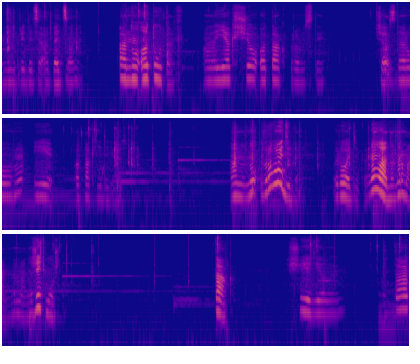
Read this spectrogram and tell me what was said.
І Мені прийдеться опять заново. А ну отут. Але якщо отак провести. Зараз дорогу і отак їде делать. А ну, ну, вроді би. Вроді би. Ну ладно, нормально, нормально. Жить можна. Так. Ще делаем. Вот так.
